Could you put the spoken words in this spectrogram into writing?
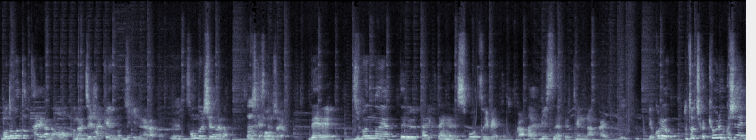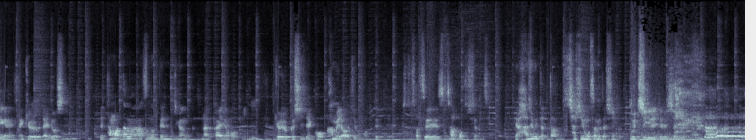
もともとあの同じ派遣の時期じゃなかったんで、うん。そんなに知らなかった確かに。存在を。で自分のやってる体育隊内でスポーツイベントとか、はい。ビスのやってる展覧会でこれをどっちか協力しないといけないんですね協力隊同士で。でたまたまその展示覧会の方に協力してこうカメラを自分持ってって撮影サポートしてたんですけど初めてだった写真を収めたシーンがブチ切れてるし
